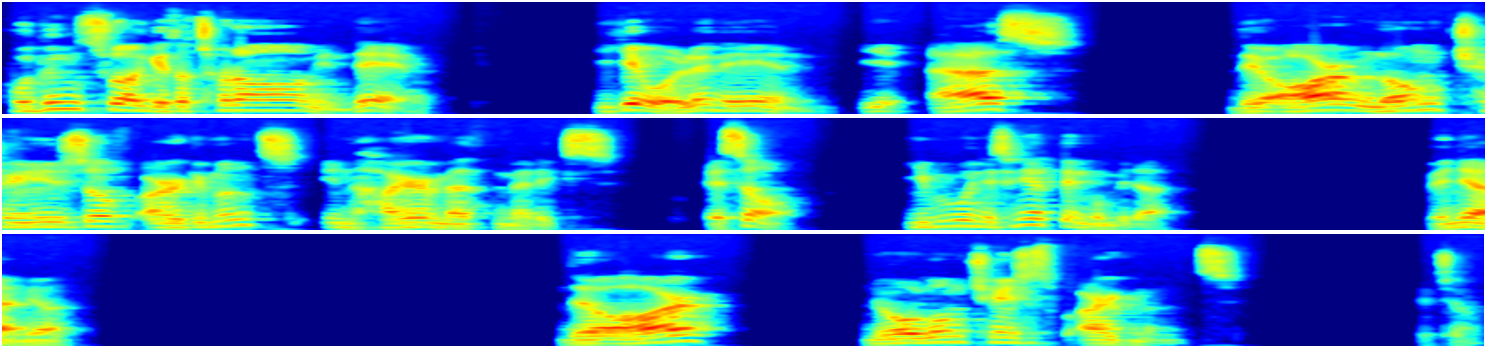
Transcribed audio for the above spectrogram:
고등 수학에서처럼인데 이게 원래는 이 as there are long chains of arguments in higher mathematics 에서 이 부분이 생략된 겁니다. 왜냐하면 there are no long chains of arguments. 그렇죠?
